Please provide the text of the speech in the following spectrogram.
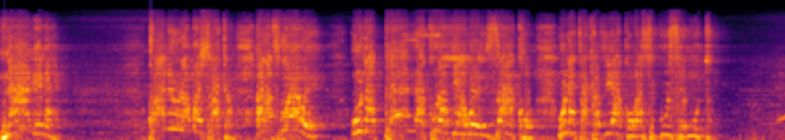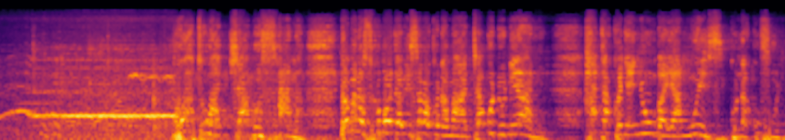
Nani na? Kwani una mashaka? Alafu wewe unapenda kula vya wenzako unataka vyako wasiguse mtu. Watu wajabu ajabu sana. Ndio maana siku moja nilisema kuna maajabu duniani. Hata kwenye nyumba ya mwizi kuna kufuli.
